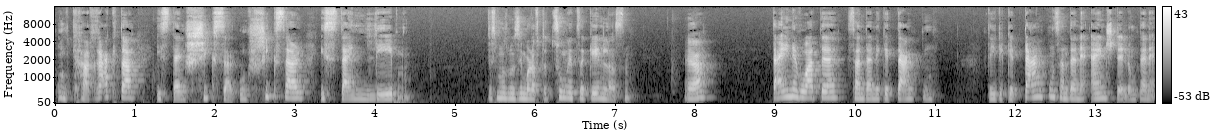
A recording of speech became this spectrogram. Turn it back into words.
und Charakter ist dein Schicksal und Schicksal ist dein Leben. Das muss man sich mal auf der Zunge zergehen lassen. Ja? Deine Worte sind deine Gedanken. Die, Gedanken sind deine Einstellung. Deine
